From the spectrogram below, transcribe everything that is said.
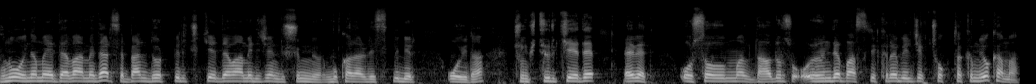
bunu oynamaya devam ederse ben 4-1-3-2'ye devam edeceğini düşünmüyorum. Bu kadar riskli bir oyuna. Çünkü Türkiye'de evet o savunma daha doğrusu o önde baskı kırabilecek çok takım yok ama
